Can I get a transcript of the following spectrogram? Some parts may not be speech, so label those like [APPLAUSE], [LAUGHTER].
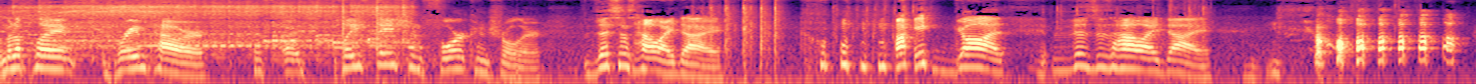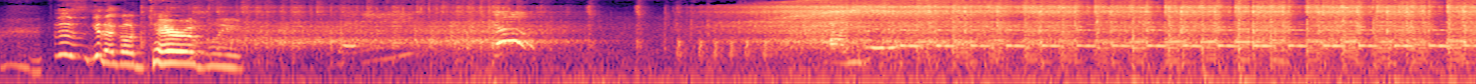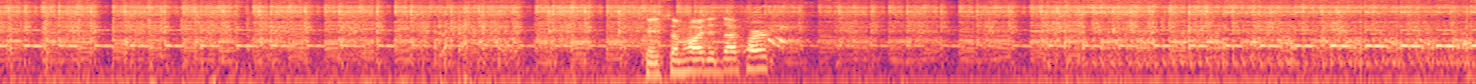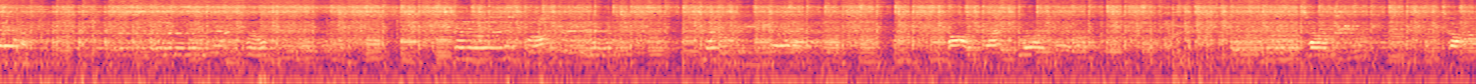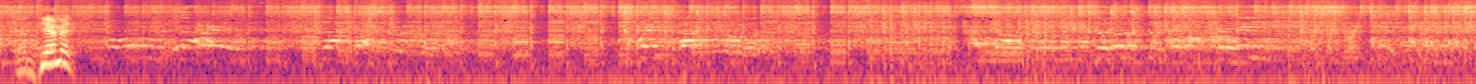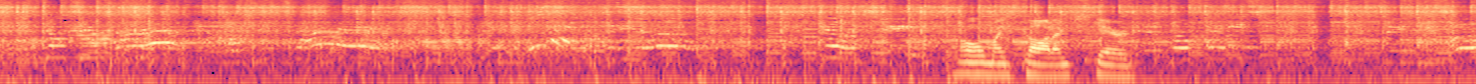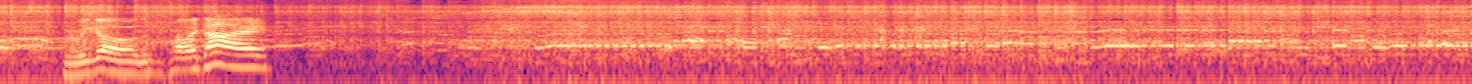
I'm gonna play Brain Power, uh, PlayStation 4 controller. This is how I die. [LAUGHS] Oh my god, this is how I die. [LAUGHS] this is gonna go terribly. Okay, somehow I did that part. God damn it! Oh my god, I'm scared. Here we go. This is how I die.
